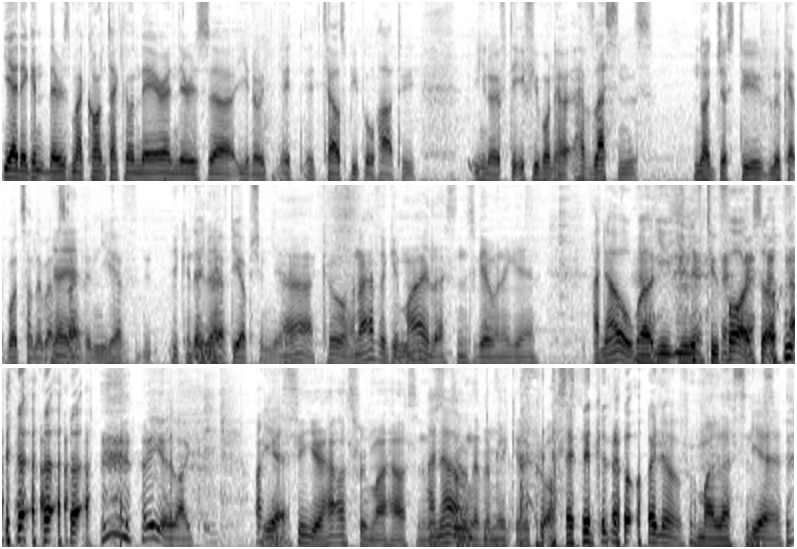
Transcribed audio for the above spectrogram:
yeah, they can. There's my contact on there, and there's uh, you know, it, it, it tells people how to, you know, if the, if you want to have lessons, not just to look at what's on the website, then you have You can then you have the option. Yeah, Ah, cool. And I have to get my Mm. lessons going again. I know. Well, you, you live too far, so hey, you're like, I Yeah. can see your house from my house and I we still never make it across no, I know. for my lessons. Yeah, But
